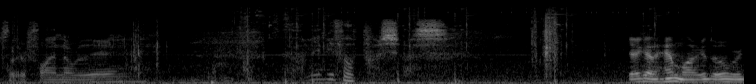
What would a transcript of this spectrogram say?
So they're flying over there. They'll push us. Yeah, I got a Hemlok. It's over.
